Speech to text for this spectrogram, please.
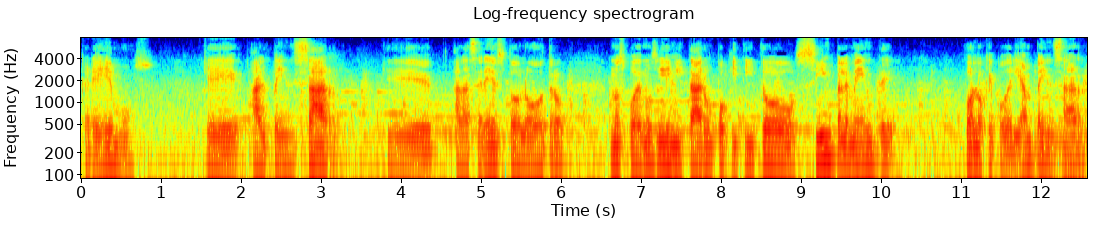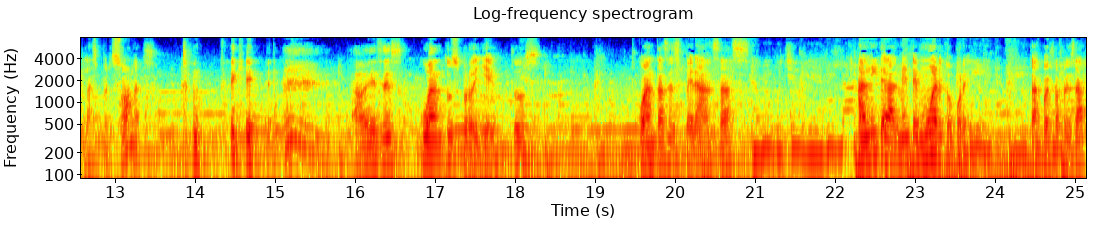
creemos que al pensar que al hacer esto o lo otro, nos podemos limitar un poquitito simplemente por lo que podrían pensar las personas. a veces cuántos proyectos, cuántas esperanzas han literalmente muerto por ello. ¿Te has puesto a pensar?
